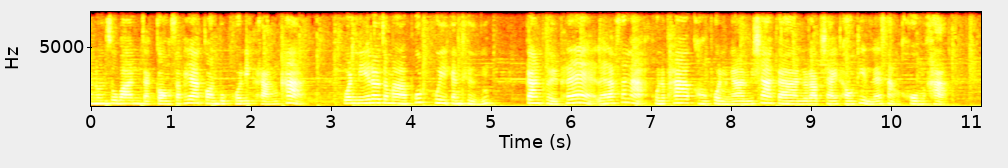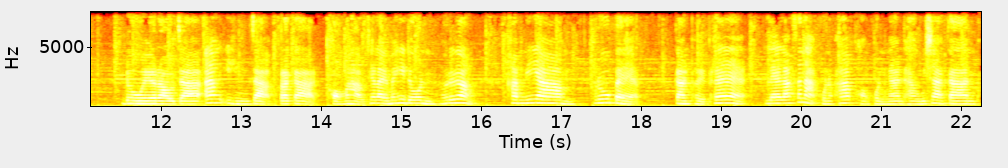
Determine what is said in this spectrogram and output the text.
รนนสุวรรณจากกองทรัพยากรบุคคลอีกครั้งค่ะ วันนี้เราจะมาพูดคุยกันถึง การเผยแพร่และลักษณะคุณภาพของผลงานวิชาการรับใช้ท้องถิ่นและสังคมค่ะ โดยเราจะอ้างอิงจากประกาศของมหาวิทยาลัยมหิดล เรื่องคำนิยาม รูปแบบ การเผยแพร่ และลักษณะคุณภาพของผลงานทางวิชาการ พ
